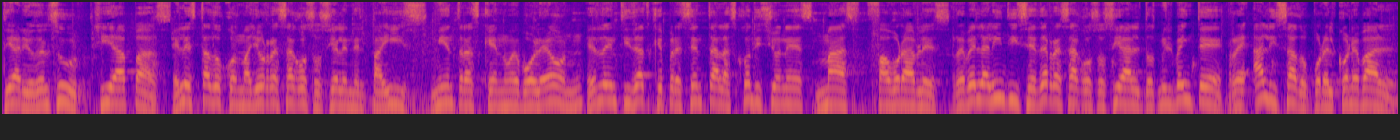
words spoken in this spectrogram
Diario del Sur, Chiapas, el estado con mayor rezago social en el país, mientras que Nuevo León es la entidad que presenta las condiciones más favorables. Revela el índice de rezago social 2020 realizado por el Coneval.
